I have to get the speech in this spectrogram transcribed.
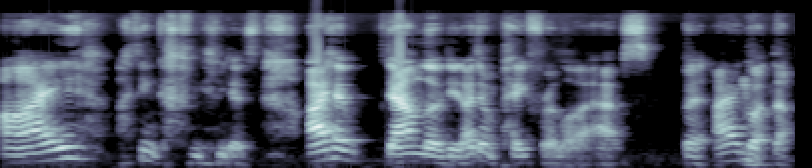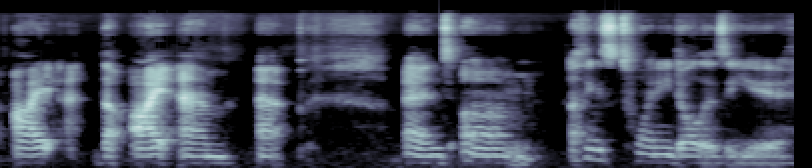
I, I think get. I have downloaded. I don't pay for a lot of apps, but I got the I the I am app, and um, I think it's twenty dollars a year,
